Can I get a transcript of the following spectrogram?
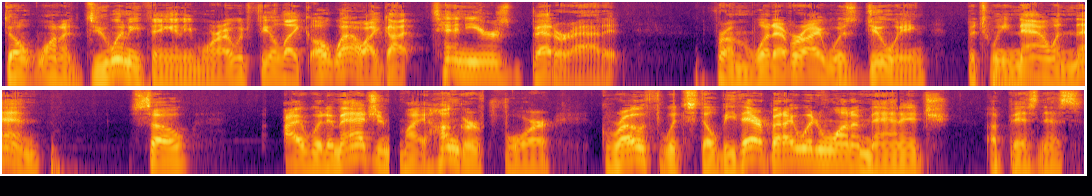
don't want to do anything anymore. I would feel like, oh, wow, I got 10 years better at it from whatever I was doing between now and then. So I would imagine my hunger for growth would still be there, but I wouldn't want to manage a business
